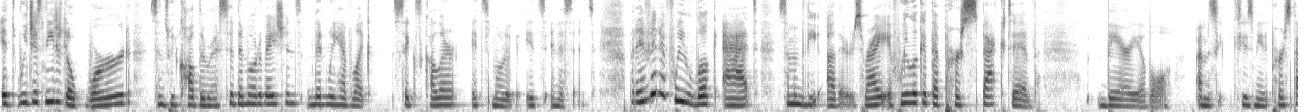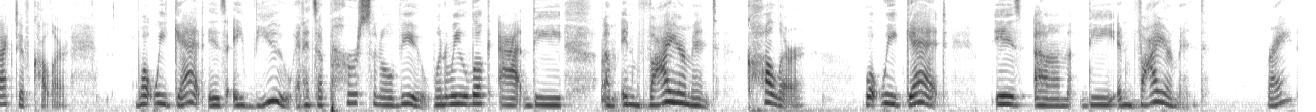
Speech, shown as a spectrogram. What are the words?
It, we just needed a word since we called the rest of the motivations. Then we have like six color. It's motive. It's innocence. But even if we look at some of the others, right? If we look at the perspective variable, um, excuse me, the perspective color, what we get is a view and it's a personal view. When we look at the um, environment color, what we get is um, the environment, right?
